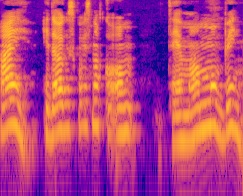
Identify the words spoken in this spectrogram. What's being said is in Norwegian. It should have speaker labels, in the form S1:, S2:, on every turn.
S1: Hei, i dag skal vi snakke om temaet mobbing.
